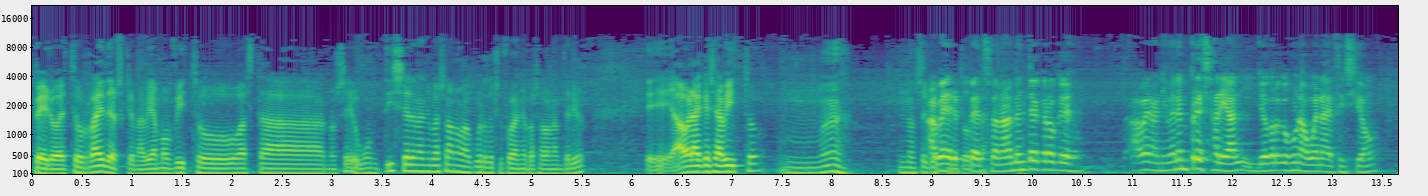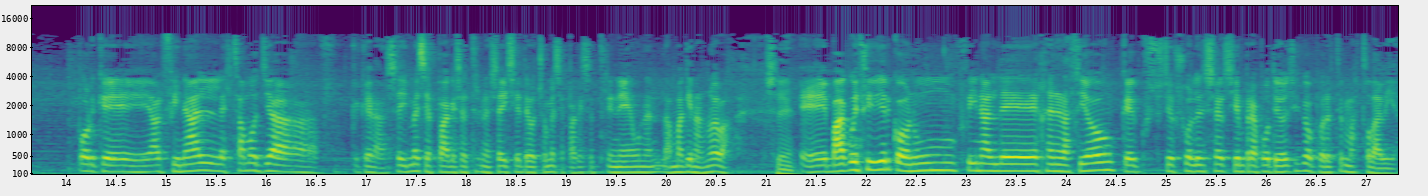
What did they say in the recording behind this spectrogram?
Pero estos Riders que no habíamos visto hasta, no sé, hubo un teaser el año pasado, no me acuerdo si fue el año pasado o el anterior. Eh, ahora que se ha visto, mm, eh, No sé qué A ver, da. personalmente creo que. A ver, a nivel empresarial, yo creo que es una buena decisión. Porque al final estamos ya. que quedan? ¿Seis meses para que se estrene? ¿Seis, siete, ocho meses para que se estrene una- las máquinas nuevas? Sí. Eh, va a coincidir con un final de generación que su- suelen ser siempre apoteósicos, pero este más todavía.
